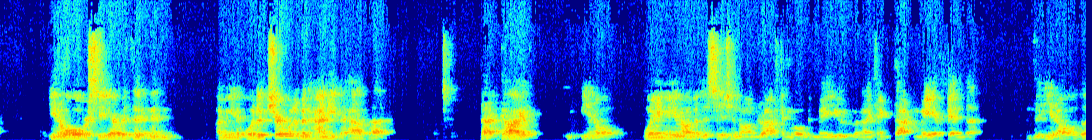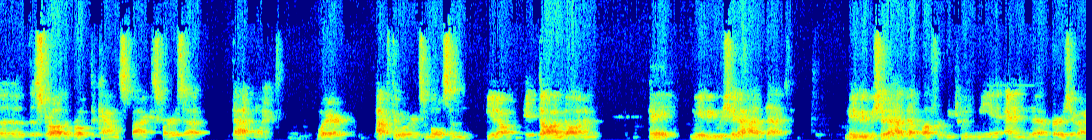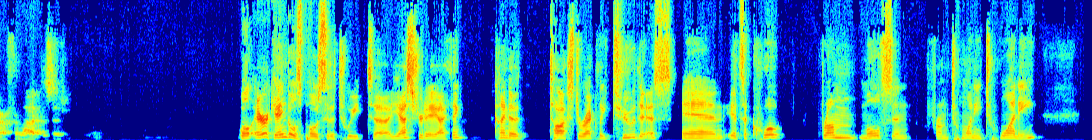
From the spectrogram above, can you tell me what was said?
you know oversee everything. And I mean, it would have sure would have been handy to have that that guy you know weighing in on the decision on drafting Logan Mailloux, and I think that may have been the, the you know the the straw that broke the camel's back as far as that that went. Where afterwards Molson, you know, it dawned on him, hey, maybe we should have had that. Maybe we should have had that buffer between me and uh, Bergevin for that decision. Well, Eric Engels posted a tweet uh, yesterday, I think kind of talks directly to this. And it's a quote from Molson from 2020.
